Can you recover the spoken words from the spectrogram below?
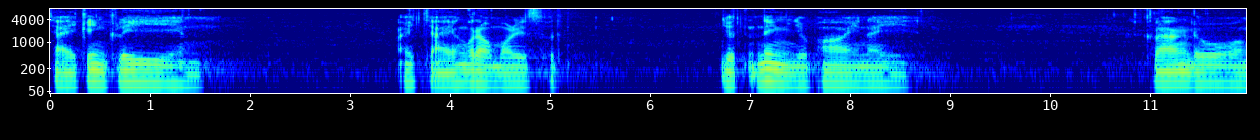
ใจกิ้งเกลียง ให้ใจของเราบริสุทธิ์ หยุดนิ่งอยู่ภายใน กลางดวง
